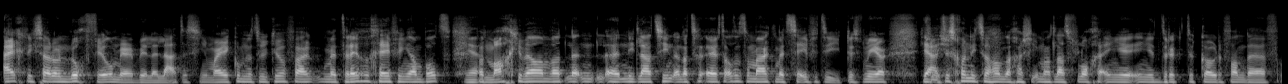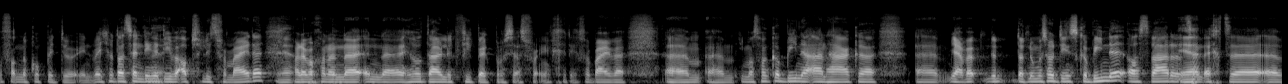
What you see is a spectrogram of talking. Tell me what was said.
eigenlijk zouden we nog veel meer willen laten zien. Maar je komt natuurlijk heel vaak met regelgeving aan bod. Ja. Wat mag mag je wel en wat uh, niet laten zien. En dat heeft altijd te maken met safety. Dus meer, ja, het is gewoon niet zo handig als je iemand laat vloggen en je, in je drukt de code van de, van de cockpitdeur in. Weet je, dat zijn dingen die we absoluut vermijden. Maar daar hebben we gewoon een, een, heel duidelijk feedbackproces voor ingericht. Waarbij we um, um, iemand van cabine aanhaken. Um, ja, we, dat noemen we zo dienstcabine als het ware. Dat zijn echt, uh, uh,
